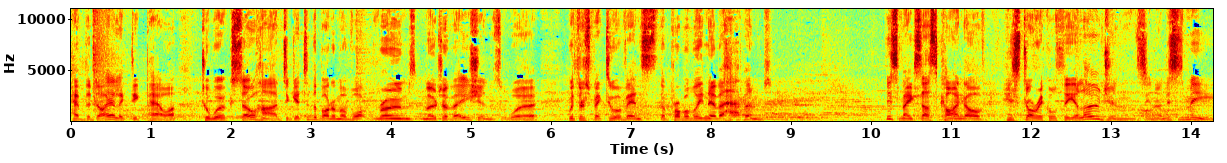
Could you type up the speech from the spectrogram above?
have the dialectic power to work so hard to get to the bottom of what Rome's motivations were with respect to events that probably never happened. This makes us kind of historical theologians. You know, this is me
